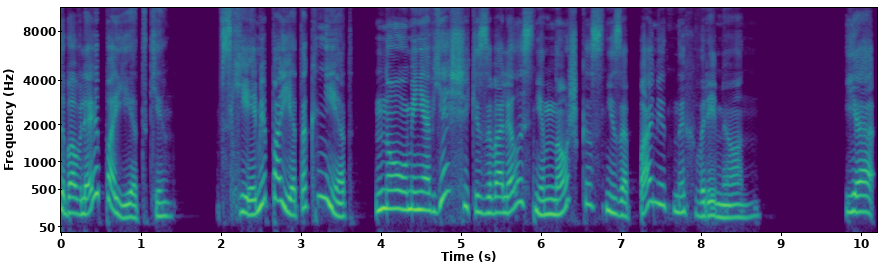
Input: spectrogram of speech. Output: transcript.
добавляю пайетки. В схеме пайеток нет, но у меня в ящике завалялось немножко с незапамятных времен. Я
